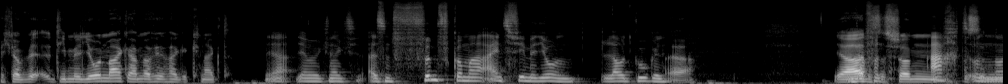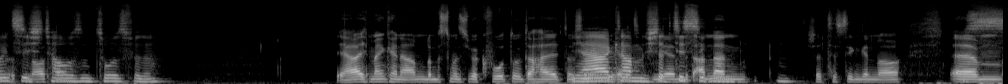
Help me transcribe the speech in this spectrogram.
Ich glaube, die Millionenmarke haben wir auf jeden Fall geknackt. Ja, die haben wir geknackt. Also sind 5,14 Millionen laut Google. Ja. Ja, das ist schon. das ist in- ist in Ordnung. 98.000 Todesfälle. Ja, ich meine, keine Ahnung, da müsste man sich über Quoten unterhalten. und Ja, klar, mit Statistiken. Mit anderen. Statistiken, genau. Ähm,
